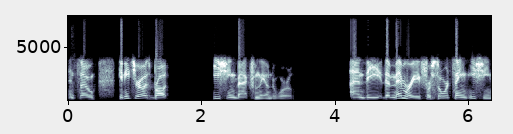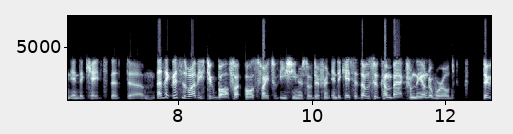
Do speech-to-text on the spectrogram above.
and so Genichiro has brought Isshin back from the underworld, and the the memory for Sword Saint Isshin indicates that. Um, I think this is why these two boss fights with Isshin are so different. Indicates that those who come back from the underworld do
